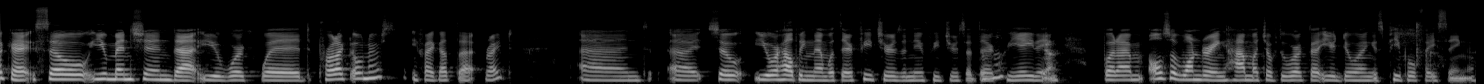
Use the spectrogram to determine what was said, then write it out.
okay, so you mentioned that you work with product owners, if I got that right. And uh, so you're helping them with their features and new features that they're mm-hmm. creating. Yeah. But I'm also wondering how much of the work that you're doing is people facing.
